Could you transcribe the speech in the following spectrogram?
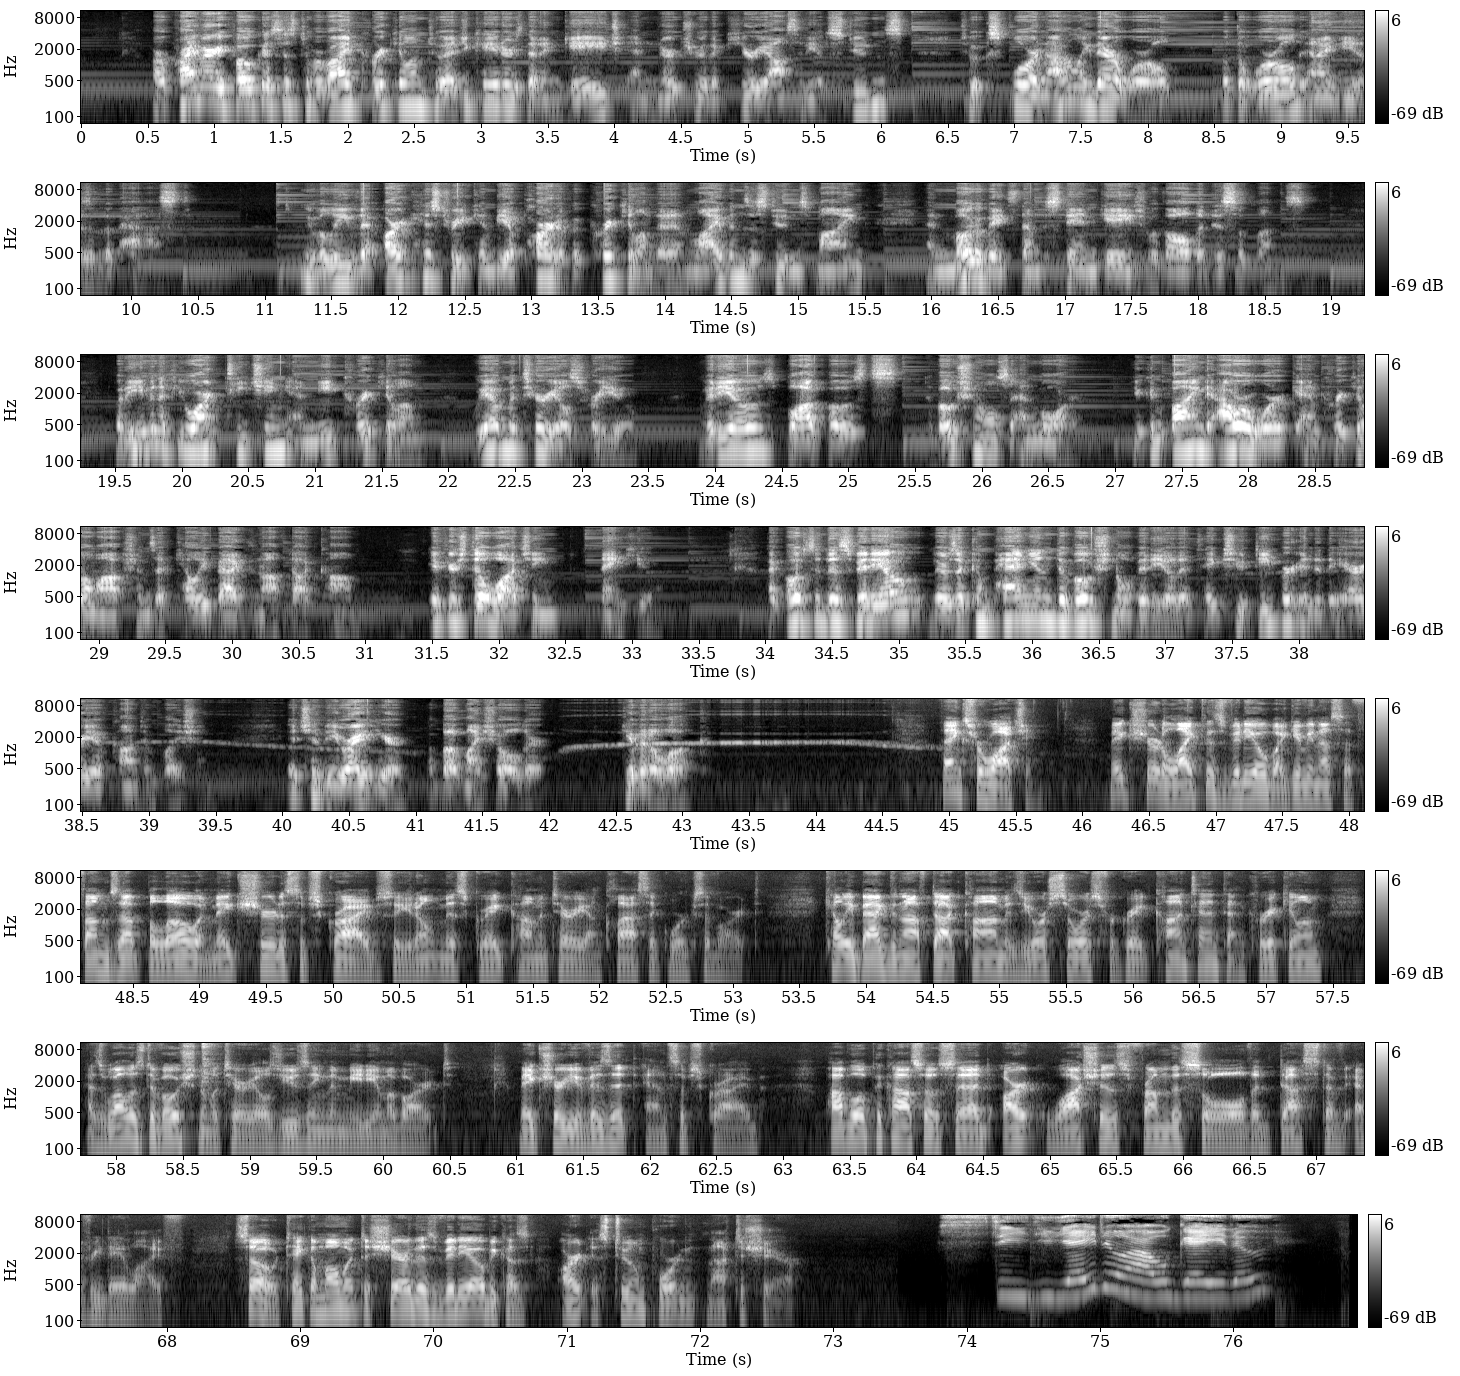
Our primary focus is to provide curriculum to educators that engage and nurture the curiosity of students to explore not only their world, but the world and ideas of the past. We believe that art history can be a part of a curriculum that enlivens a student's mind and motivates them to stay engaged with all the disciplines. But even if you aren't teaching and need curriculum, we have materials for you. Videos, blog posts, devotionals, and more. You can find our work and curriculum options at kellybagdanov.com. If you're still watching, thank you. I posted this video. There's a companion devotional video that takes you deeper into the area of contemplation. It should be right here above my shoulder. Give it a look. Thanks for watching. Make sure to like this video by giving us a thumbs up below and make sure to subscribe so you don't miss great commentary on classic works of art. KellyBagdanov.com is your source for great content and curriculum, as well as devotional materials using the medium of art. Make sure you visit and subscribe. Pablo Picasso said, Art washes from the soul the dust of everyday life. So take a moment to share this video because art is too important not to share. See you later, alligator.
